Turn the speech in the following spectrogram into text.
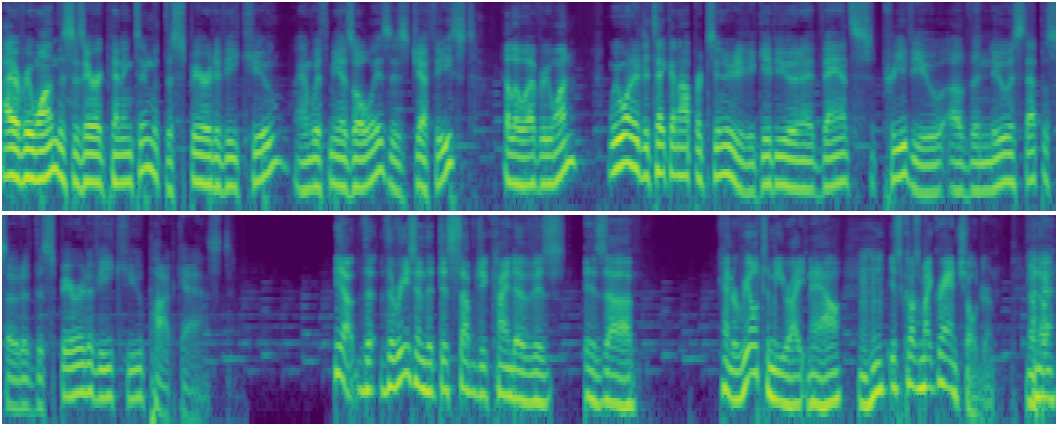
Hi, everyone. This is Eric Pennington with the Spirit of EQ, and with me, as always, is Jeff East. Hello, everyone. We wanted to take an opportunity to give you an advance preview of the newest episode of the Spirit of EQ podcast. Yeah, the the reason that this subject kind of is is uh kind of real to me right now Mhm. is because of my grandchildren. I know Okay.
